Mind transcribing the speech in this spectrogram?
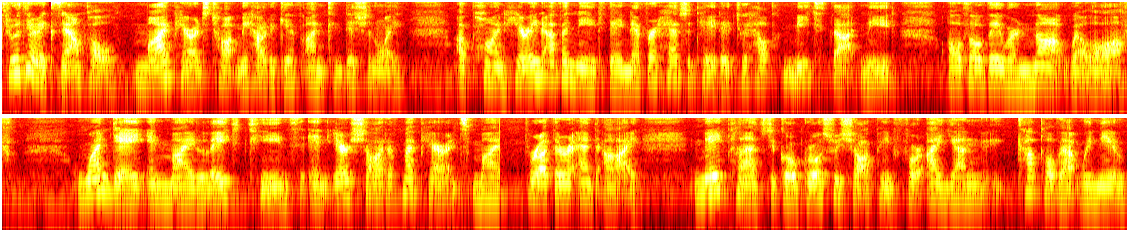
Through their example, my parents taught me how to give unconditionally. Upon hearing of a need, they never hesitated to help meet that need, although they were not well off. One day in my late teens, in earshot of my parents, my brother and I made plans to go grocery shopping for a young couple that we knew.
